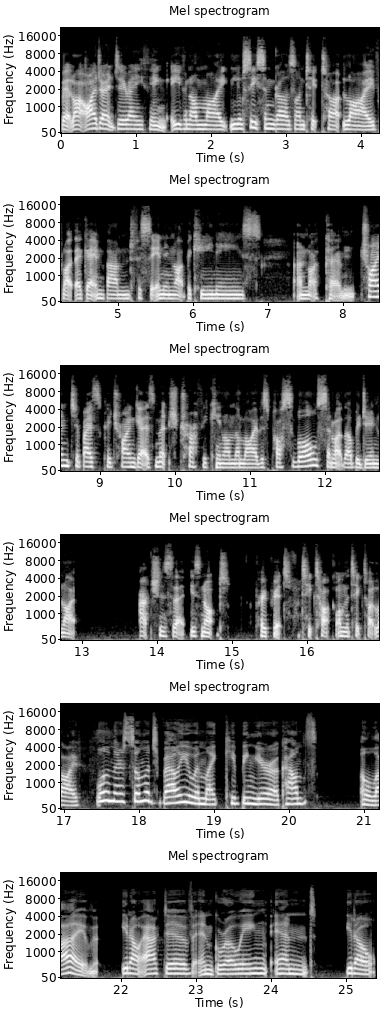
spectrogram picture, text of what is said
But like, I don't do anything, even on my. You'll see some girls on TikTok live, like they're getting banned for sitting in like bikinis and like um, trying to basically try and get as much traffic in on the live as possible. So like they'll be doing like actions that is not appropriate for TikTok on the TikTok live. Well, and there's so much value in like keeping your accounts alive, you know, active and growing. And, you know,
